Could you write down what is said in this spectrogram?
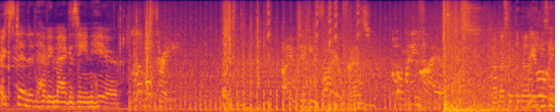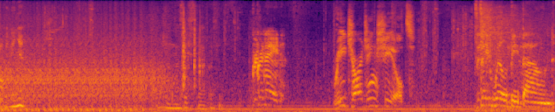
Extended heavy magazine here. Level 3. I am taking fire, friends. Opening fire. Kenapa Sentinel ini sih Reloading. ininya? Ini masih siapa sih? Grenade. Recharging shields. They will be bound.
